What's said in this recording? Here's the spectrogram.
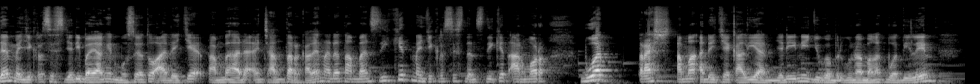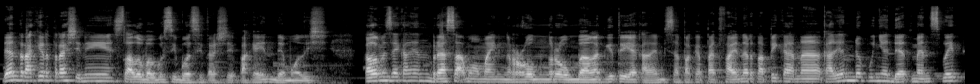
dan magic resist. Jadi bayangin musuhnya tuh ADC tambah ada enchanter. Kalian ada tambahan sedikit magic resist dan sedikit armor buat trash sama ADC kalian. Jadi ini juga berguna banget buat di lane. Dan terakhir trash ini selalu bagus sih buat si trash dipakein demolish. Kalau misalnya kalian berasa mau main ngerom ngerom banget gitu ya, kalian bisa pakai Pathfinder. Tapi karena kalian udah punya Deadman Split,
